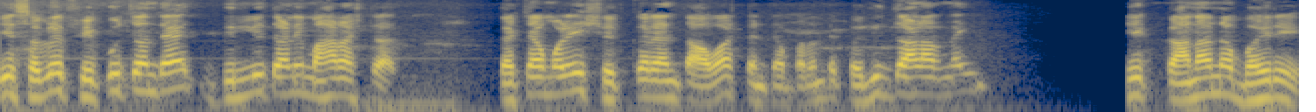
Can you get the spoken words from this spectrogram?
हे सगळे फेकूचंद आहेत दिल्लीत आणि महाराष्ट्रात. त्याच्यामुळे शेतकऱ्यांचा आवाज त्यांच्यापर्यंत कधीच जाणार नाही. हे कानानं बहिरे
